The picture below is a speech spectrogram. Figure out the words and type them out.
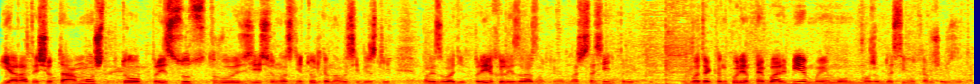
Я рад еще тому, что присутствую здесь у нас не только новосибирские производители. Приехали из разных, наши соседи приехали. В этой конкурентной борьбе мы можем достигнуть хорошего результата.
